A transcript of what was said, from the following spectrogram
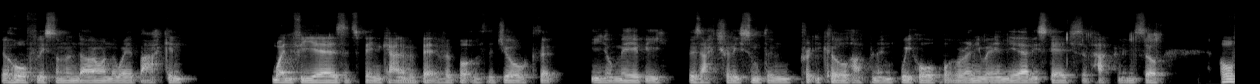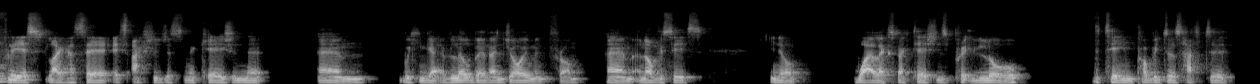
that hopefully Sunderland are on the way back. And when for years it's been kind of a bit of a butt of the joke that, you know, maybe there's actually something pretty cool happening. We hope, or anyway, in the early stages of happening. So hopefully, it's like I say, it's actually just an occasion that um, we can get a little bit of enjoyment from. Um, and obviously, it's you know, while expectations pretty low, the team probably does have to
